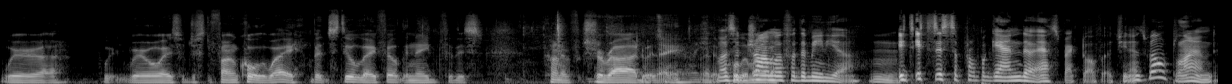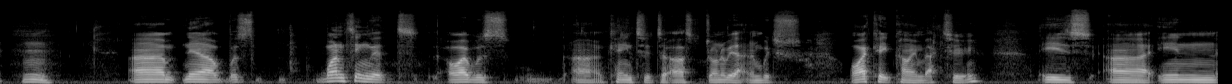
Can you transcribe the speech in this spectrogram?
we're uh, we're always just a phone call away. But still, they felt the need for this kind of charade where they, where they That's a drama over. for the media. It's it's just a propaganda aspect of it. You know, it's well planned. Um, now, was one thing that I was uh, keen to, to ask John about, and which I keep coming back to, is uh, in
